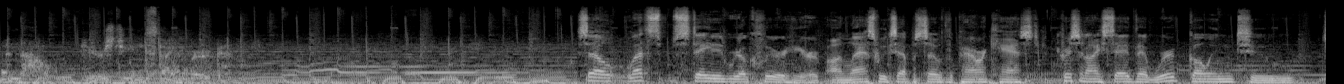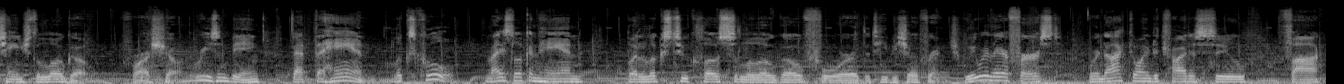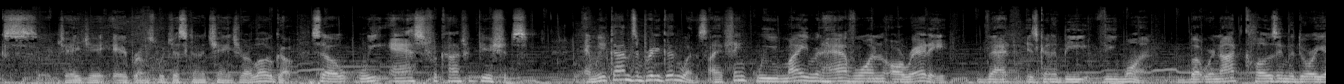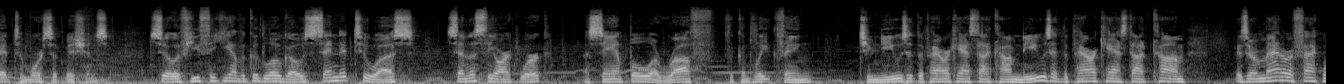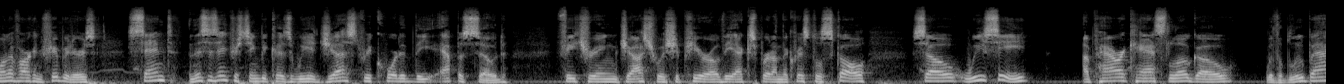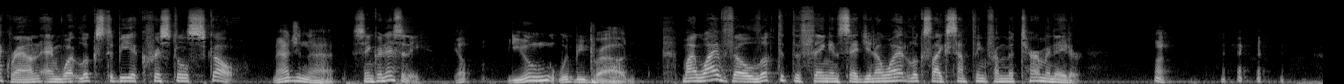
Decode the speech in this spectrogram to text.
And now, here's Gene Steinberg. So let's state it real clear here. On last week's episode of the Paracast, Chris and I said that we're going to change the logo for our show. The reason being that the hand looks cool. Nice looking hand, but it looks too close to the logo for the TV show Fringe. We were there first. We're not going to try to sue Fox or J.J. Abrams. We're just going to change our logo. So we asked for contributions. And we've gotten some pretty good ones. I think we might even have one already that is going to be the one. But we're not closing the door yet to more submissions. So if you think you have a good logo, send it to us. Send us the artwork, a sample, a rough, the complete thing to news at theparacast.com. News at theparacast.com. As a matter of fact, one of our contributors sent, and this is interesting because we had just recorded the episode featuring Joshua Shapiro, the expert on the crystal skull. So we see a Paracast logo with a blue background and what looks to be a crystal skull. Imagine that. Synchronicity. Yep. Jung would be proud. My wife, though, looked at the thing and said, You know what? It looks like something from the Terminator.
